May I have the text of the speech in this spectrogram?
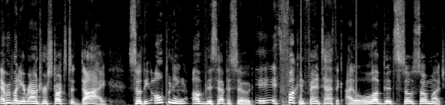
everybody around her starts to die. So the opening of this episode, it's fucking fantastic. I loved it so so much.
